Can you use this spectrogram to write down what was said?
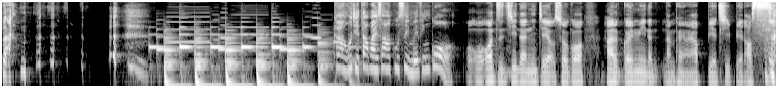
蓝。看，我姐大白鲨的故事你没听过？我我我只记得你姐有说过，她的闺蜜的男朋友要憋气憋到死。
